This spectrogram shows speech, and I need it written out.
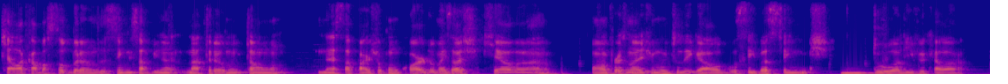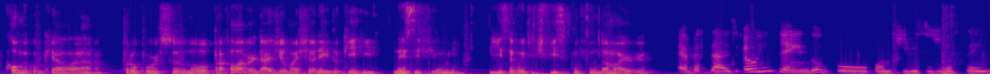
que ela acaba sobrando, assim, sabe, na, na trama. Então, nessa parte eu concordo, mas eu acho que ela é uma personagem muito legal. Gostei bastante do alívio que ela. Cômico que ela proporcionou. Pra falar a verdade, eu mais chorei do que ri nesse filme. E isso é muito difícil com um filme da Marvel. É verdade. Eu entendo o ponto de vista de vocês.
